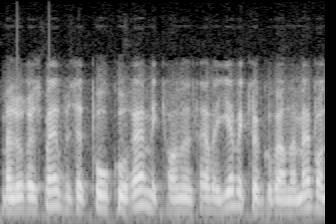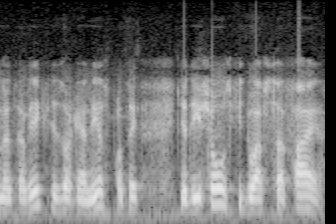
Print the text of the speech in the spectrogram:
malheureusement vous n'êtes pas au courant, mais qu'on a travaillé avec le gouvernement, puis on a travaillé avec les organismes pour dire il y a des choses qui doivent se faire.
